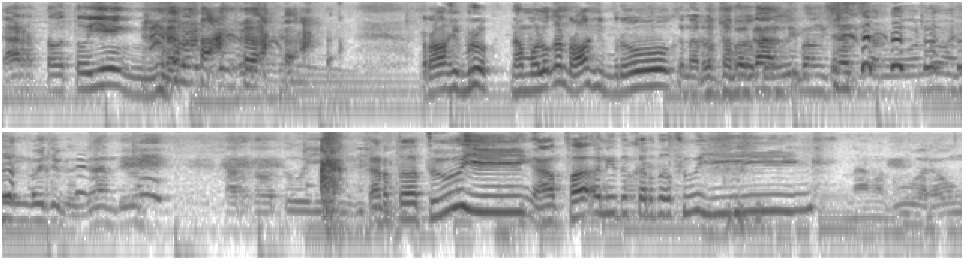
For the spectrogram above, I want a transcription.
Karto Tuying. Rohim bro. Nama lu kan Rohim bro. Kenapa Coba Karto ganti bangsat Sarwono anjing gue juga ganti. Karto Tuying. Kartu Tuying, apaan itu kartu Tuying? Nama gua dong.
